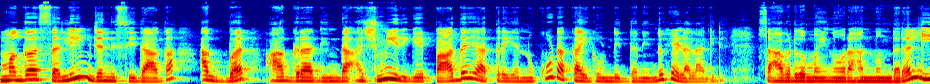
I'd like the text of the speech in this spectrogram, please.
ಮಗ ಸಲೀಂ ಜನಿಸಿದಾಗ ಅಕ್ಬರ್ ಆಗ್ರಾದಿಂದ ಅಜ್ಮೀರಿಗೆ ಪಾದಯಾತ್ರೆಯನ್ನು ಕೂಡ ಕೈಗೊಂಡಿದ್ದನೆಂದು ಹೇಳಲಾಗಿದೆ. ಸಾವಿರದ ಒಂಬೈನೂರ ಹನ್ನೊಂದರಲ್ಲಿ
